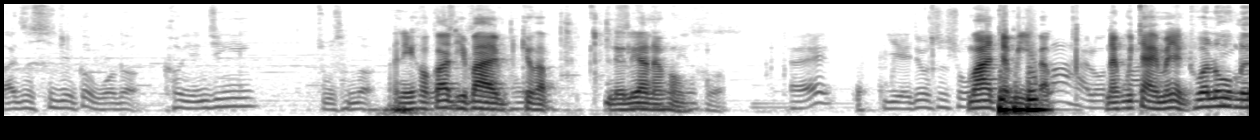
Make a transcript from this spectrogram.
来自世界各国的科研精英组成的。 อันนี้เขาก็อธิบายเกี่ยวกับเนื้อเรื่องนะผม 哎，也就是说， ว่าจะมีแบบ 拉海洛的 นักวิจัยมาจากทั่วโลกเล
